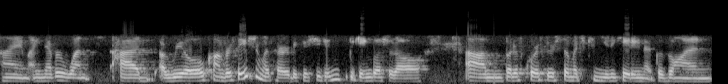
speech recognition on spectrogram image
time, I never once had a real conversation with her because she didn't speak English at all. Um, but of course, there's so much communicating that goes on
